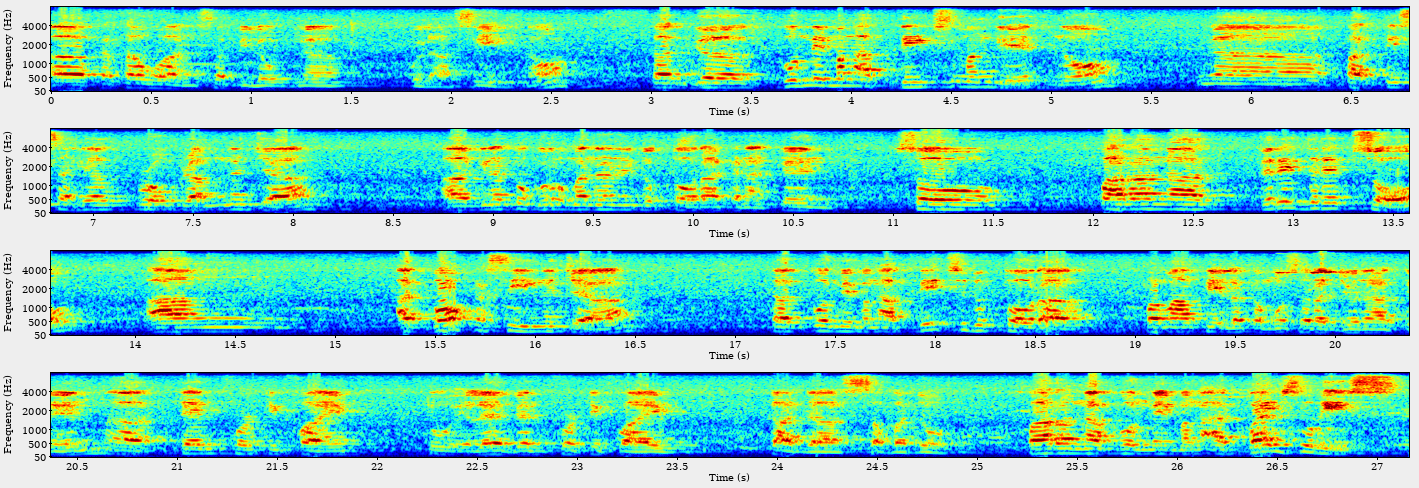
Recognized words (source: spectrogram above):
uh, katawan sa bilog nga kulasi, no? Kag uh, kung may mga updates man gid, no, nga parte sa health program nga dya, uh, ginatuguro man na ni doktora kanaken. So, para nga dire-diretso ang advocacy nga dya, kag kung may mga updates si doktora, pamati lang kamo sa radyo natin, uh, 1045 to 11.45 kada Sabado. Para nga kung may mga advisories,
